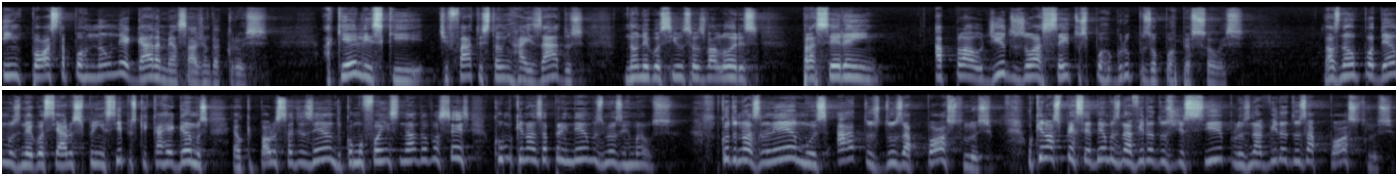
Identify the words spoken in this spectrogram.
imposta por não negar a mensagem da cruz. Aqueles que, de fato, estão enraizados, não negociam seus valores para serem aplaudidos ou aceitos por grupos ou por pessoas. Nós não podemos negociar os princípios que carregamos. É o que Paulo está dizendo, como foi ensinado a vocês. Como que nós aprendemos, meus irmãos? Quando nós lemos Atos dos Apóstolos, o que nós percebemos na vida dos discípulos, na vida dos apóstolos,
